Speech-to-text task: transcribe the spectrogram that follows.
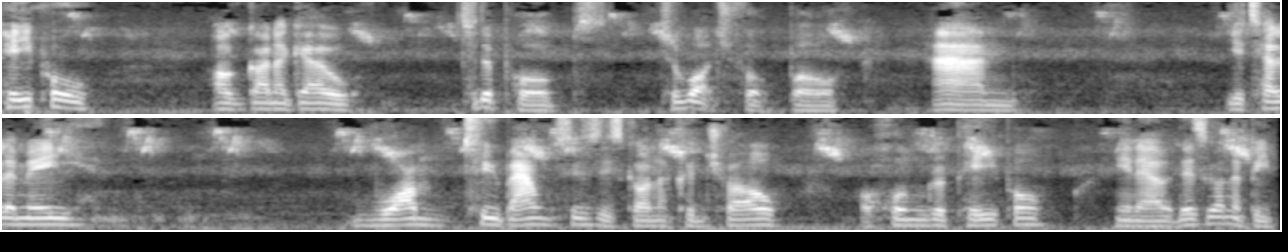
people are going to go to the pubs to watch football, and you're telling me one, two bouncers is going to control a hundred people. You know, there's going to be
